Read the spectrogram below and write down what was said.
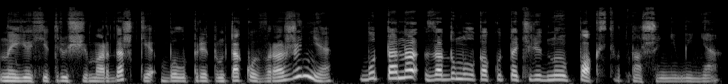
На ее хитрющей мордашке было при этом такое выражение, будто она задумала какую-то очередную пакость в отношении меня.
